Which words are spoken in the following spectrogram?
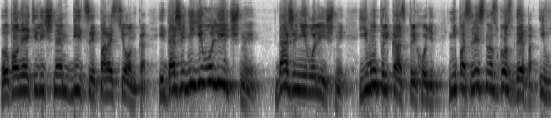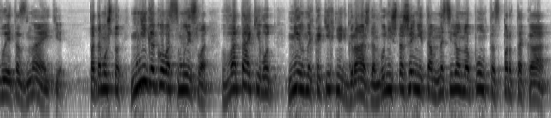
выполняете личные амбиции поросенка. И даже не его личные даже не его личный. Ему приказ приходит непосредственно с Госдепа, и вы это знаете. Потому что никакого смысла в атаке вот мирных каких-нибудь граждан, в уничтожении там населенного пункта Спартака,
